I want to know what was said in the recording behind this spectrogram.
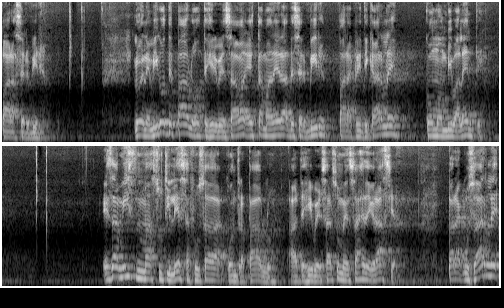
para servir. Los enemigos de Pablo tergiversaban esta manera de servir para criticarle como ambivalente. Esa misma sutileza fue usada contra Pablo al tergiversar su mensaje de gracia, para acusarle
